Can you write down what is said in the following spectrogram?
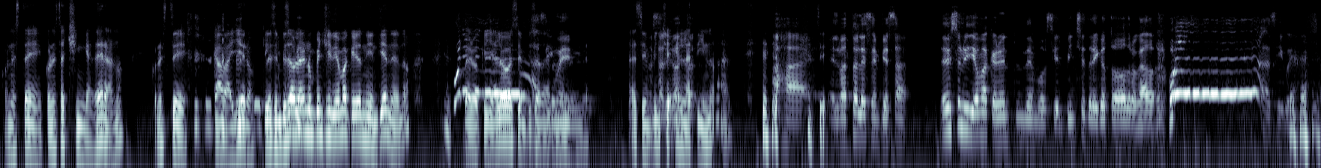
con este, con esta chingadera, ¿no? Con este caballero, que les empieza a hablar en un pinche idioma que ellos ni entienden, ¿no? Pero que ya luego se empieza a dar Así en pinche en latino. Ajá, el vato les empieza. Es un idioma que no entendemos y el pinche Draco todo drogado. Así, güey. Así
